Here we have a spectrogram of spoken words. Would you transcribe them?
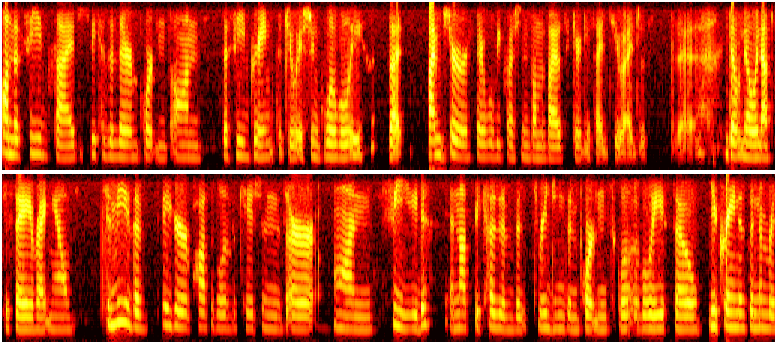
on the feed side just because of their importance on the feed grain situation globally. But I'm sure there will be questions on the biosecurity side too. I just uh, don't know enough to say right now. To me, the bigger possible implications are on feed, and that's because of this region's importance globally. So, Ukraine is the number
